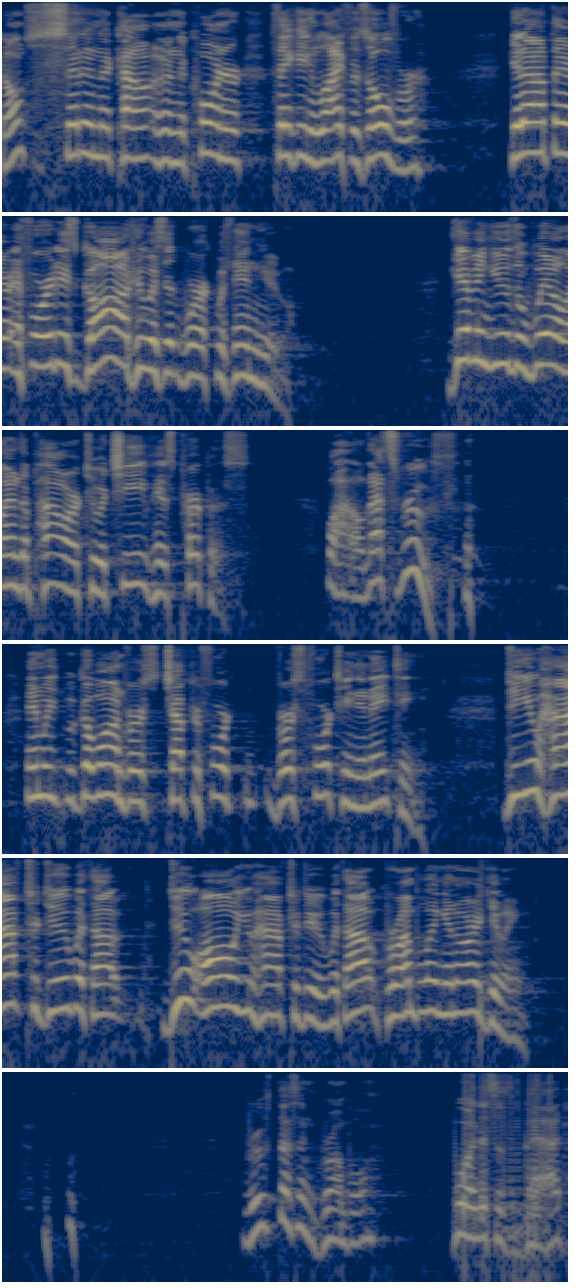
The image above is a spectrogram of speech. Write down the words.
Don't sit in the, in the corner thinking life is over. Get out there, and for it is God who is at work within you, giving you the will and the power to achieve his purpose. Wow, that's Ruth. and we, we go on, verse chapter 4, verse 14 and 18. Do you have to do without do all you have to do without grumbling and arguing. Ruth doesn't grumble. Boy, this is bad.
